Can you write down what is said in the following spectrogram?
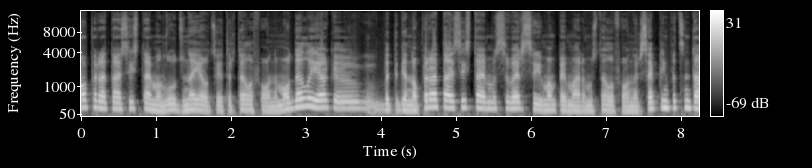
operētāja sistēma, un lūdzu nejauciet ar telefona modeli, ja, bet gan operētāja sistēmas versiju. Man, piemēram, uz telefona ir 17.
